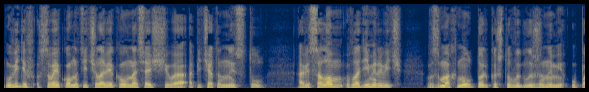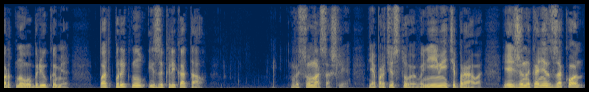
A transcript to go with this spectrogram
Увидев в своей комнате человека, уносящего опечатанный стул, Авесолом Владимирович взмахнул только что выглаженными у портного брюками, подпрыгнул и закликотал. «Вы с ума сошли! Я протестую, вы не имеете права. Есть же, наконец, закон.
